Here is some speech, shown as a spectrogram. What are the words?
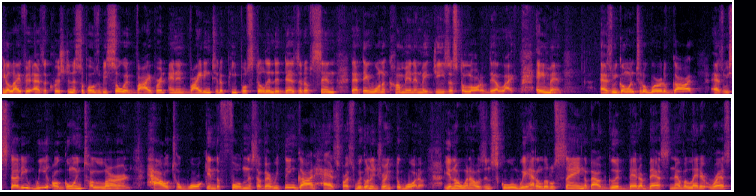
Your life as a Christian is supposed to be so vibrant and inviting to the people still in the desert of sin that they want to come in and make Jesus the Lord of their life. Amen. As we go into the Word of God, as we study, we are going to learn how to walk in the fullness of everything God has for us. We're going to drink the water. You know, when I was in school, we had a little saying about good, better, best, never let it rest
